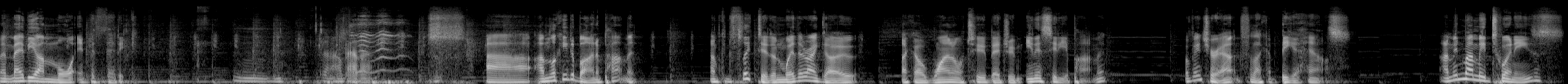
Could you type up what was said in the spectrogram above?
m- maybe I'm more empathetic. Don't know about that. Uh, I'm looking to buy an apartment. I'm conflicted on whether I go like a one or two bedroom inner city apartment or venture out for like a bigger house. I'm in my mid 20s.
